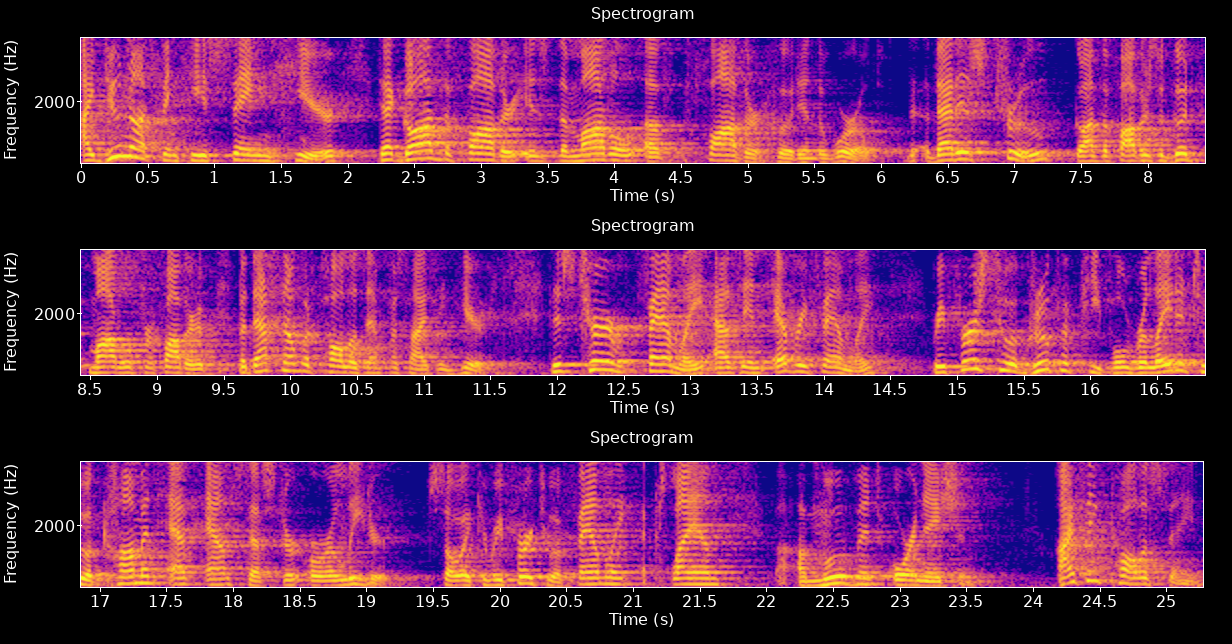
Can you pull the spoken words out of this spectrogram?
I do not think he is saying here that God the Father is the model of fatherhood in the world. That is true. God the Father is a good model for fatherhood. But that's not what Paul is emphasizing here. This term family, as in every family, refers to a group of people related to a common ancestor or a leader. So it can refer to a family, a clan, a movement, or a nation. I think Paul is saying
